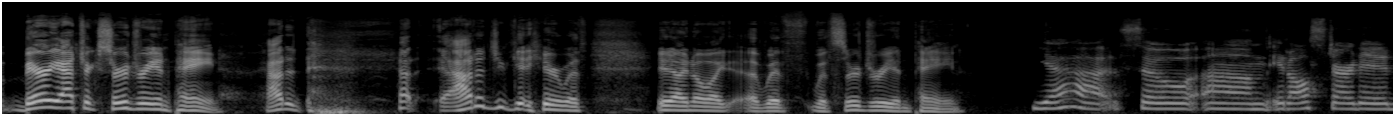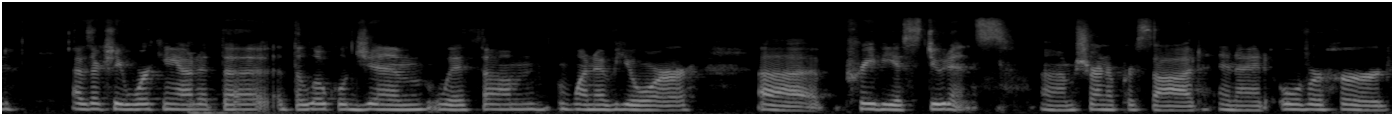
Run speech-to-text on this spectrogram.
bariatric surgery and pain. How did how, how did you get here with, you know, I know uh, with with surgery and pain? Yeah. So um, it all started. I was actually working out at the at the local gym with um, one of your uh, previous students, um, Sharna Prasad, and I had overheard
